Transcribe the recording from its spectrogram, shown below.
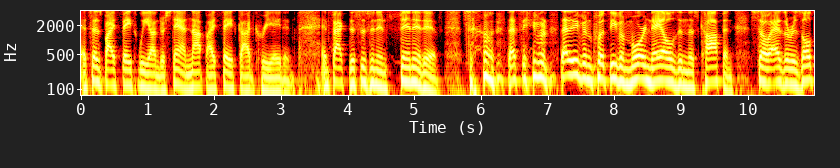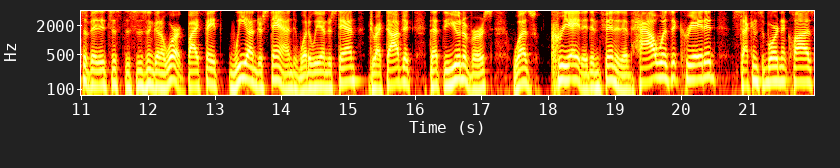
It says by faith we understand, not by faith God created. In fact, this is an infinitive. So that's even that even puts even more nails in this coffin. So as a result of it, it's just this isn't going to work. By faith we understand. What do we understand? Understand, direct object, that the universe was created, infinitive. How was it created? Second subordinate clause,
